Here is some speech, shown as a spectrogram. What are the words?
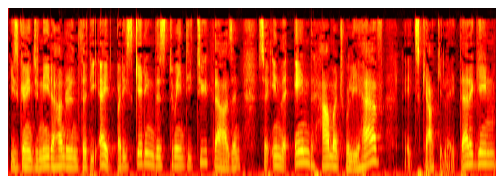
He's going to need 138 but he's getting this 22,000 so in the end how much will he have? Let's calculate that again.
